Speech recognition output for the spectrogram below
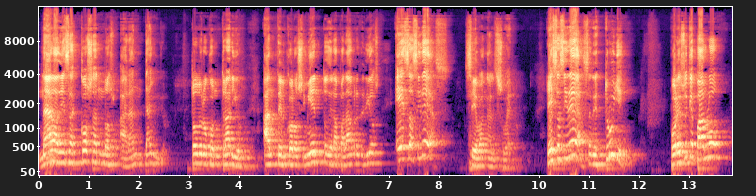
nada de esas cosas nos harán daño. Todo lo contrario, ante el conocimiento de la palabra de Dios, esas ideas se van al suelo. Esas ideas se destruyen por eso es que Pablo,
